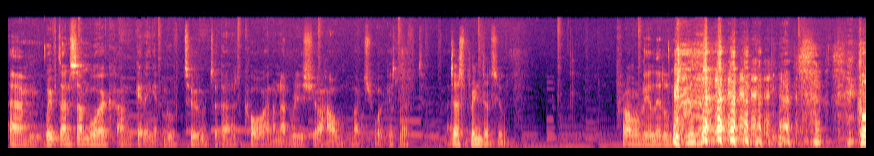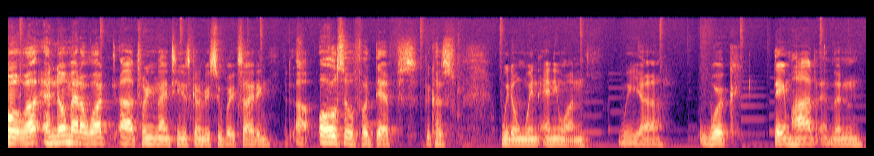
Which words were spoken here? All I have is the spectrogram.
um, we've done some work on getting it moved to, to .NET Core, and I'm not really sure how much work is left. Uh, Just sprint or two. probably a little. bit. Cool. Well, and no matter what, uh, 2019 is going to be super exciting. It is. Uh, also for devs because we don't win anyone. We uh, work damn hard, and then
